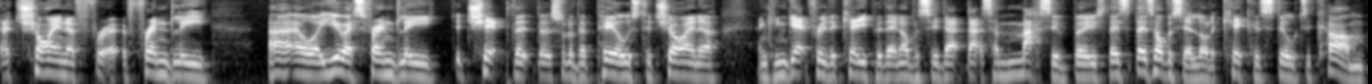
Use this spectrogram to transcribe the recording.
a China fr- friendly uh, or a US friendly chip that, that sort of appeals to China and can get through the keeper, then obviously that, that's a massive boost. There's there's obviously a lot of kickers still to come,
